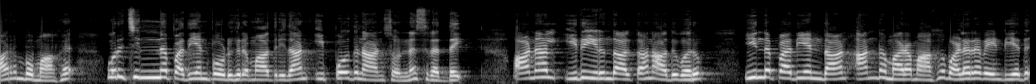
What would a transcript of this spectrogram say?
ஆரம்பமாக ஒரு சின்ன பதியன் போடுகிற மாதிரி தான் இப்போது நான் சொன்ன ஸ்ரத்தை. ஆனால் இது இருந்தால்தான் அது வரும். இந்த பதியன் தான் அந்த மரமாக வளர வேண்டியது.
